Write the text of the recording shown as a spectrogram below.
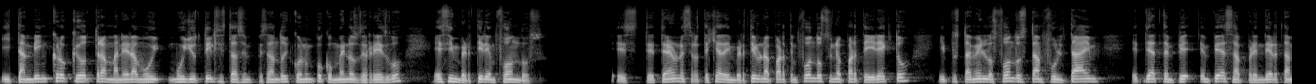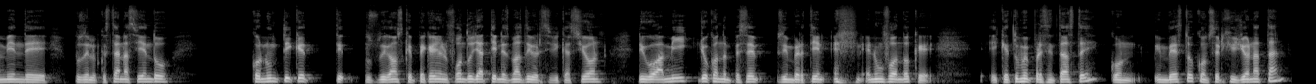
Y también creo que otra manera muy, muy útil si estás empezando y con un poco menos de riesgo es invertir en fondos este, tener una estrategia de invertir una parte en fondos, una parte directo, y pues también los fondos están full time, eh, ya te empiezas a aprender también de, pues, de lo que están haciendo. Con un ticket, pues digamos que pequeño en el fondo ya tienes más diversificación. Digo, a mí, yo cuando empecé, pues invertí en, un fondo que, eh, que tú me presentaste con Investo, con Sergio y Jonathan,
